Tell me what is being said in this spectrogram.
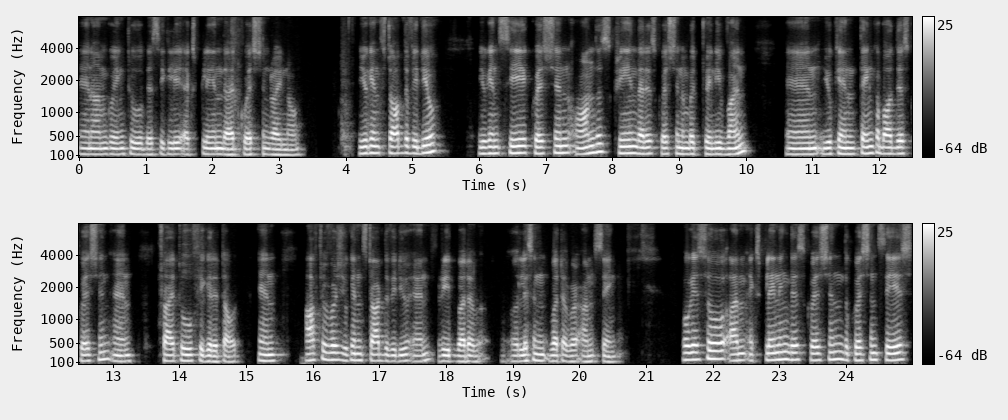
And I'm going to basically explain that question right now. You can stop the video. You can see question on the screen that is question number 21. And you can think about this question and try to figure it out. And afterwards, you can start the video and read whatever, or listen whatever I'm saying. Okay, so I'm explaining this question. The question says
